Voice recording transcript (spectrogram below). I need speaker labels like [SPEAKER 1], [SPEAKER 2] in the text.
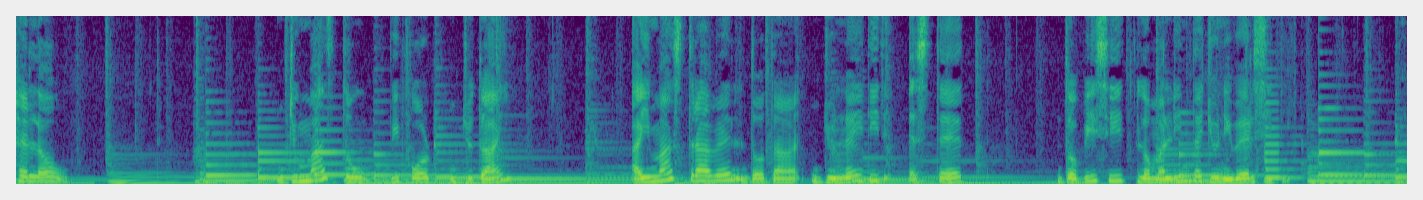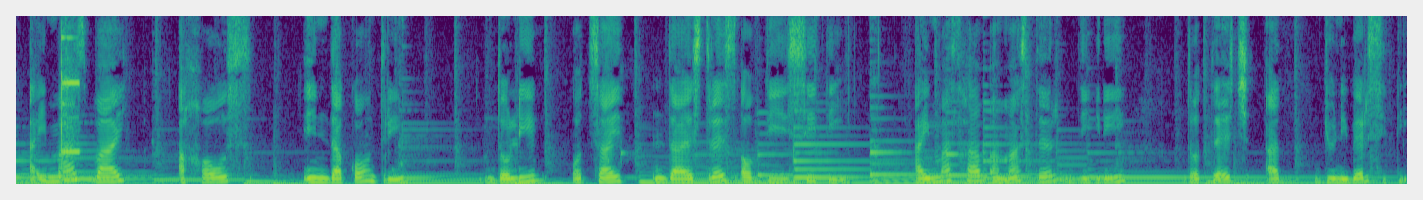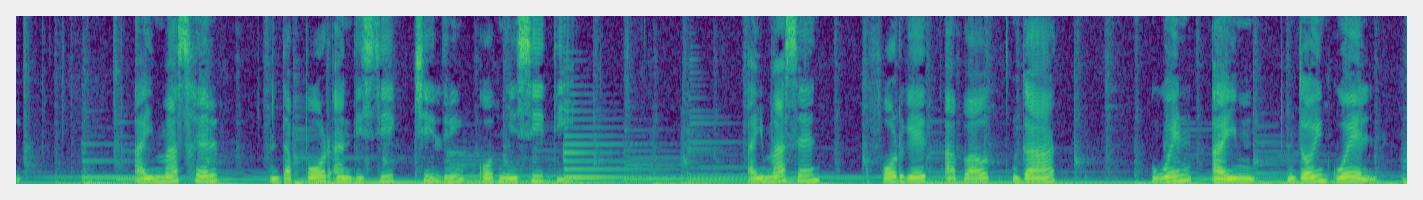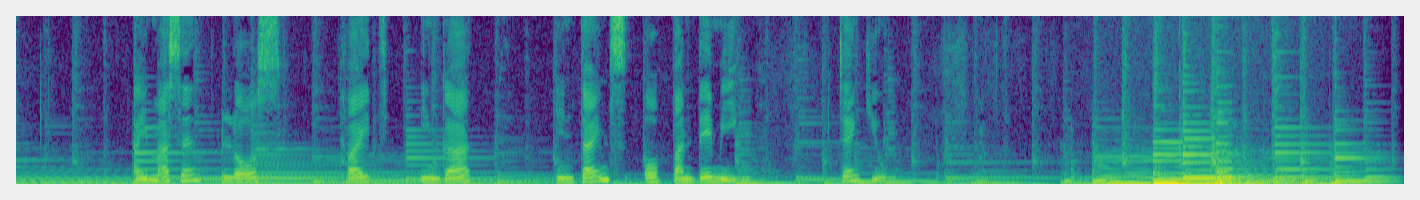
[SPEAKER 1] hello. You must do before you die. I must travel to the United States to visit Loma Linda University. I must buy a house in the country to live outside the stress of the city. I must have a master's degree to teach at university. I must help the poor and the sick children of my city. I mustn't forget about God when I'm doing well. I mustn't lose faith in God in times of pandemic. Thank you.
